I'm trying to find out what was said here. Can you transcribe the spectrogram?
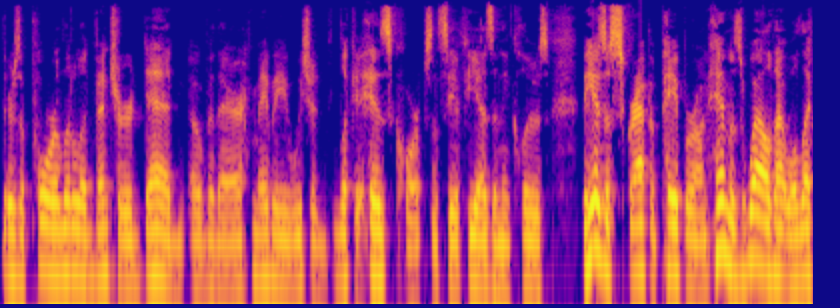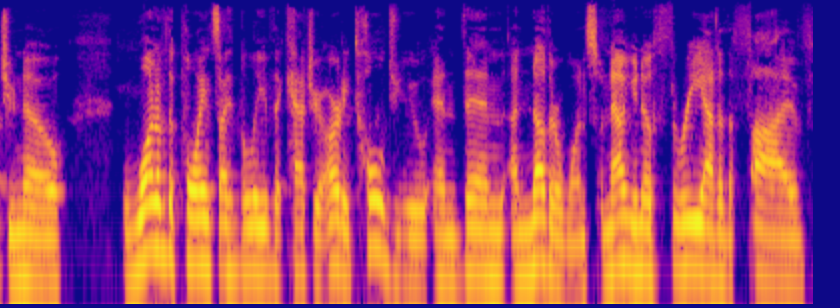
there's a poor little adventurer dead over there. Maybe we should look at his corpse and see if he has any clues. But he has a scrap of paper on him as well that will let you know one of the points I believe that Katria already told you, and then another one. So now you know three out of the five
